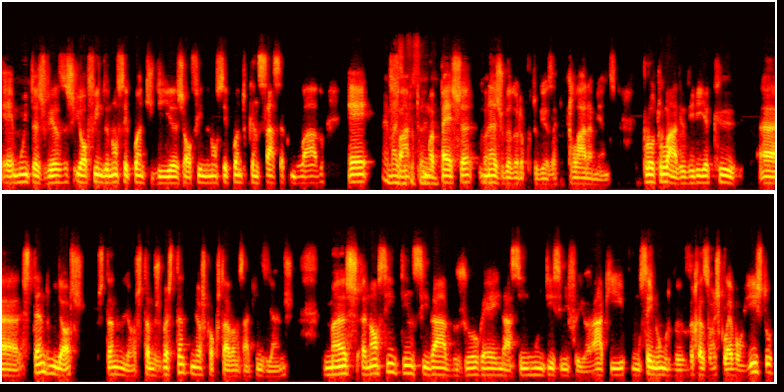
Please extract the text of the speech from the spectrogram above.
é muitas vezes, e ao fim de não sei quantos dias, ao fim de não sei quanto cansaço acumulado, é, é de facto uma pecha na jogadora portuguesa, claramente. Por outro lado, eu diria que uh, estando melhores, estando melhores, estamos bastante melhores que o que estávamos há 15 anos, mas a nossa intensidade do jogo é ainda assim muitíssimo inferior. Há aqui um sem número de, de razões que levam a isto.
